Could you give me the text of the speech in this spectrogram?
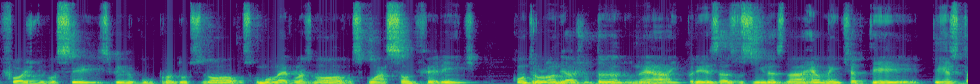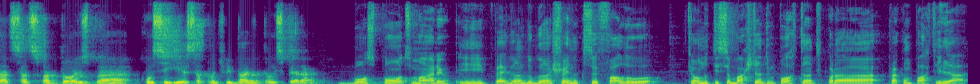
fogem de vocês, vindo com produtos novos, com moléculas novas, com ação diferente, controlando e ajudando né, a empresa, as usinas, né, realmente a ter, ter resultados satisfatórios para conseguir essa produtividade tão esperada. Bons pontos, Mário. E pegando o gancho aí no que você falou, que é uma notícia bastante importante para compartilhar.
